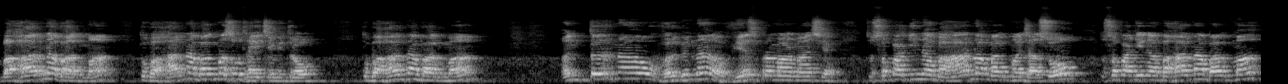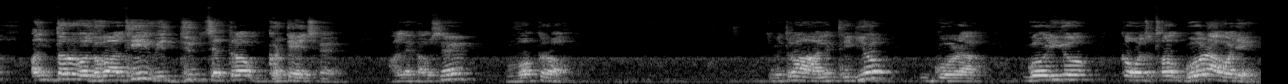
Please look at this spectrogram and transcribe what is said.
બહારના ભાગમાં તો બહારના ભાગમાં શું થાય છે મિત્રો? તો બહારના ભાગમાં અંતરના વર્ગના વ્યસ્ત પ્રમાણમાં છે. તો સપાટીના બહારના ભાગમાં જાશો, તો સપાટીના બહારના ભાગમાં અંતર વધવાથી વિદ્યુત ક્ષેત્ર ઘટે છે. આલેખ આવશે વક્ર. તો મિત્રો, આ આલેખ થઈ ગયો ગોળા. ગોળીઓ કહો છો ગોળા વડે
